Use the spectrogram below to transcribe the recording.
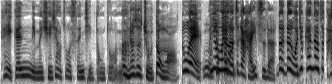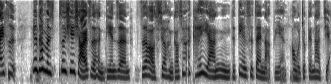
可以跟你们学校做申请动作吗？哦，那是主动哦。对，因为我有这个孩子的。对对，我就看到这个孩子，因为他们这些小孩子很天真，指导老师就很高兴。哎，可以啊，你的电视在哪边？啊，我就跟他讲，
